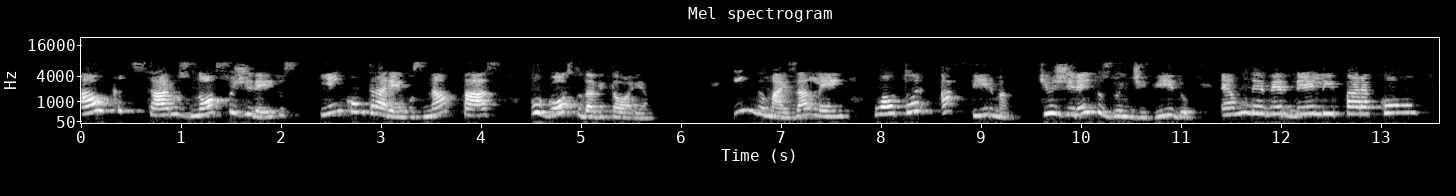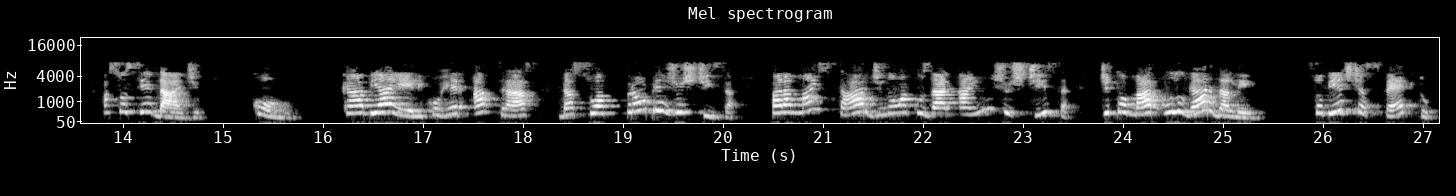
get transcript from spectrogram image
alcançar os nossos direitos e encontraremos na paz o gosto da vitória. Indo mais além, o autor afirma que os direitos do indivíduo é um dever dele para com a sociedade, como cabe a ele correr atrás da sua própria justiça, para mais tarde não acusar a injustiça de tomar o lugar da lei. Sob este aspecto,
